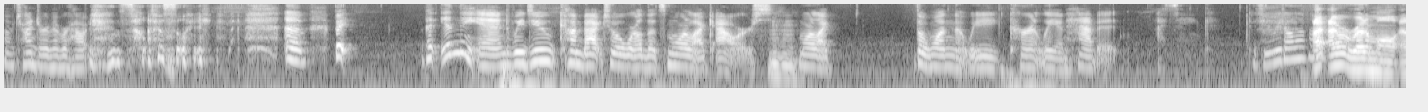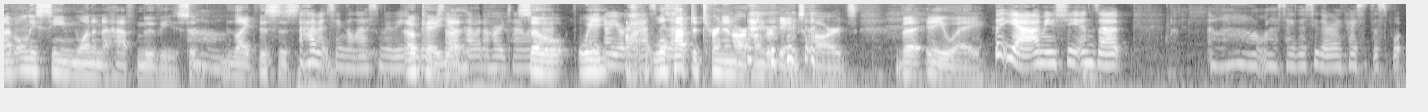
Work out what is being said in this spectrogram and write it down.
I'm trying to remember how it ends, honestly. um, but but in the end, we do come back to a world that's more like ours, more like the one that we currently inhabit. I think. Did you read all of them? I, I haven't read them all, and I've only seen one and a half movies. So, Oh. like, this is I haven't seen the last movie either, okay. so yeah, I'm having a hard time So with that. I we didn't know you were gonna ask me we'll have to turn in our Hunger Games cards. But anyway, But yeah, I mean, she ends up. Oh, I don't want to say this either in case it's a spoil.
